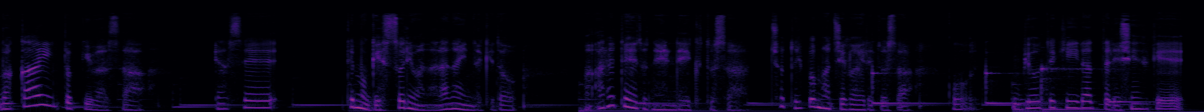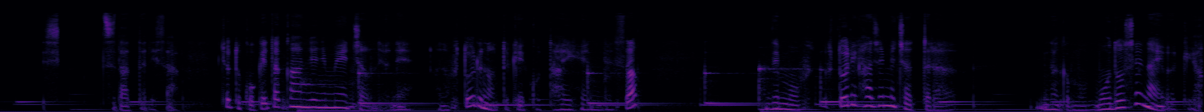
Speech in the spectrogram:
若い時はさ痩せてもげっそりはならないんだけど、まあ、ある程度年齢いくとさちょっと一歩間違えるとさこう病的だったり神経質だったりさちょっとこけた感じに見えちゃうんだよね。太るのって結構大変でさ。でも太り始めちゃったらなんかもう戻せないわけよ。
